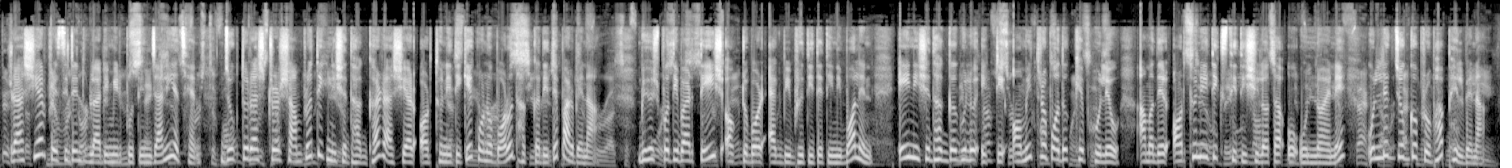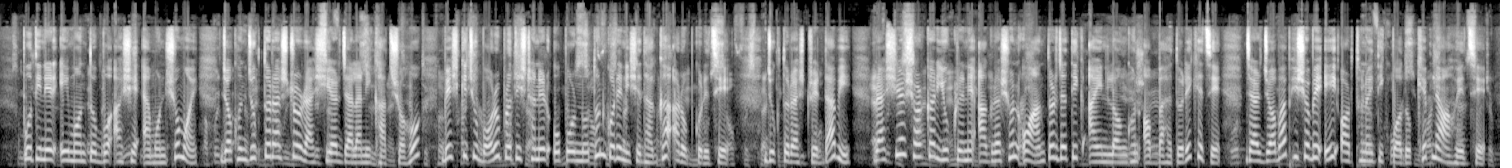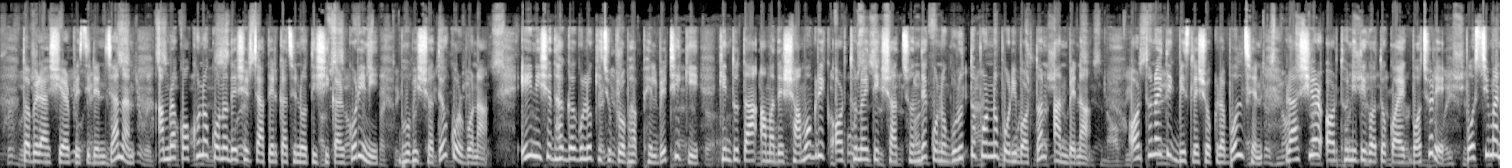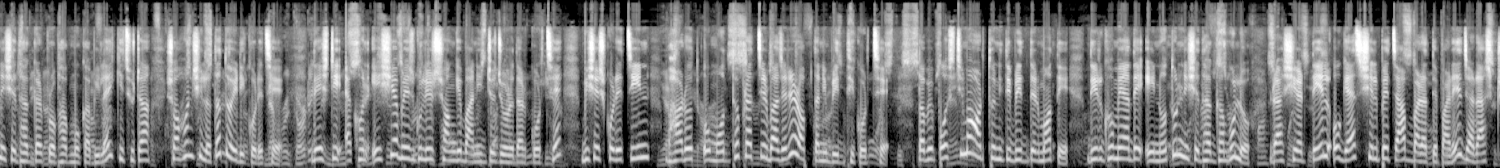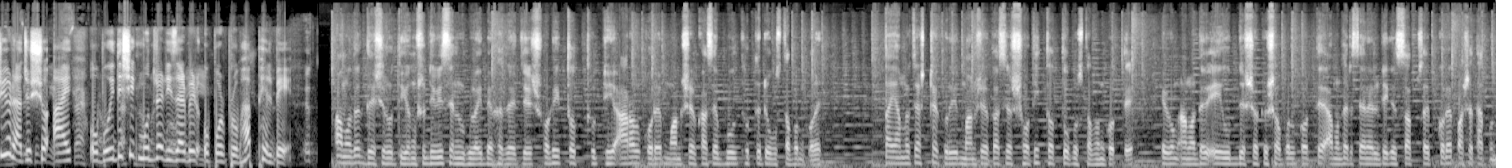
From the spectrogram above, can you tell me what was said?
রাশিয়ার president Vladimir Putin জানিয়েছেন যুক্তরাষ্ট্রের সাম্প্রতিক নিষেধাজ্ঞা রাশিয়ার অর্থনীতিকে কোনো বড় ধাক্কা দিতে পারবে না। বৃহস্পতিবার তেইশ অক্টোবর এক বিবৃতিতে তিনি বলেন এই নিষেধাজ্ঞাগুলো একটি অমিত্র পদক্ষেপ হলেও আমাদের অর্থনৈতিক স্থিতিশীলতা ও উন্নয়নে উল্লেখযোগ্য প্রভাব ফেলবে না। পুতিনের এই মন্তব্য আসে এমন সময় যখন যুক্তরাষ্ট্র রাশিয়ার জ্বালানি খাতসহ বেশ কিছু বড় প্রতিষ্ঠানের ওপর নতুন করে নিষেধাজ্ঞা আরোপ করেছে। যুক্তরাষ্ট্রের দাবি রাশিয়ার সরকার ইউক্রেনে আগ্রাসন ও আন্তর্জাতিক আইন লঙ্ঘন অব্যাহত রেখেছে, যার জবাব হিসেবে এই অর্থনৈতিক পদক্ষেপ নেওয়া হয়েছে। তবে রাশিয়ার প্রেসিডেন্ট জানান, আমরা কখনো কোনো দেশের চাপের কাছে নতি স্বীকার করিনি, ভবিষ্যতেও করব না। এই নিষেধাজ্ঞাগুলো কিছু প্রভাব ফেলবে ঠিকই, কিন্তু তা আমাদের সামগ্রিক অর্থনৈতিক স্বাচ্ছন্দ্যে কোনো গুরুত্বপূর্ণ পরিবর্তন আনবে না। অর্থনৈতিক বিশ্লেষকরা বলছেন, রাশিয়ার অর্থনীতিগত কয়েক বছরে পশ্চিমা নিষেধাজ্ঞার প্রভাব মোকাবিলায় কিছুটা সহনশীলতা তৈরি করেছে। দেশটি এখন এশিয়া দেশগুলির সঙ্গে বাণিজ্য জোরদার করছে। বিশেষ করে চীন ভারত ও মধ্যপ্রাচ্যের বাজারে রপ্তানি বৃদ্ধি করছে। তবে পশ্চিমা অর্থনীতিবিদদের মতে দীর্ঘমেয়াদে এই নতুন নিষেধাজ্ঞাগুলো রাশিয়ার তেল ও গ্যাস শিল্পে চাপ বাড়াতে পারে যা রাষ্ট্রীয় রাজস্ব আয় ও বৈদেশিক মুদ্রা রিজার্ভের ওপর প্রভাব ফেলবে। আমাদের দেশের অধিকাংশ টিভি চ্যানেলগুলোই দেখা যায় যে সঠিক তথ্যটি আড়াল করে মানুষের কাছে ভুল তথ্যটি উপস্থাপন করে। তাই আমরা চেষ্টা করি মানুষের কাছে সঠিক তথ্য উপস্থাপন করতে এবং আমাদের এই উদ্দেশ্যকে সফল করতে। আমাদের চ্যানেলটিকে সাবস্ক্রাইব করে পাশে থাকুন।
